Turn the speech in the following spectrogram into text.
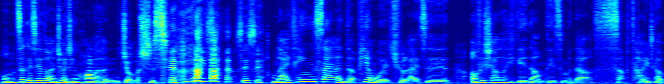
我们这个阶段就已经花了很久的时间。谢谢。我们来听 Silent 的片尾曲，来自 Official Higedam Dism 的 Subtitle。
